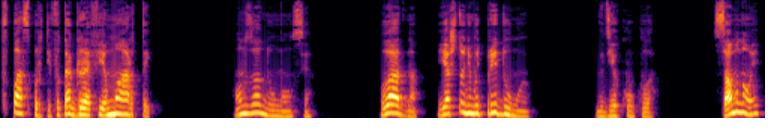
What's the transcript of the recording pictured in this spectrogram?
В паспорте фотография Марты. Он задумался. Ладно, я что-нибудь придумаю. Где кукла? Со мной.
